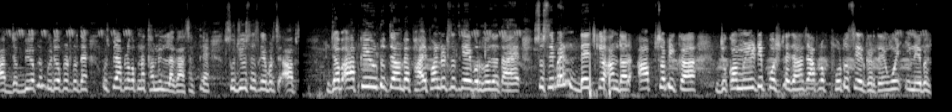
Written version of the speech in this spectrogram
आप जब भी अपना वीडियो अपलोड करते हैं, उस पर आप लोग अपना थंबनेल लगा सकते हैं। सो ज़ीरो सब्सक्राइबर से आप जब आपके यूट्यूब चैनल पे 500 सब्सक्राइबर हो जाता है सो सेवन डेज़ के अंदर आप सभी का जो कम्युनिटी पोस्ट है, जहाँ से आप लोग फ़ोटो शेयर करते हैं, वो इनेबल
